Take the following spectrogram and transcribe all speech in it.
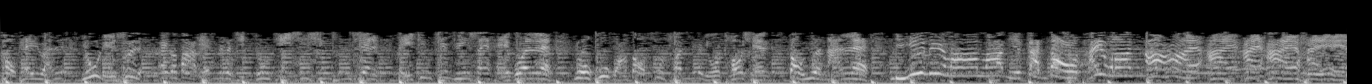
靠开元有旅顺，挨到大连这个锦州、锦西、新城县，北京、天津、山海关嘞，有湖广到四川那个有朝鲜到越南嘞，哩哩啦啦你干到台湾呐，哎哎哎哎嘿！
